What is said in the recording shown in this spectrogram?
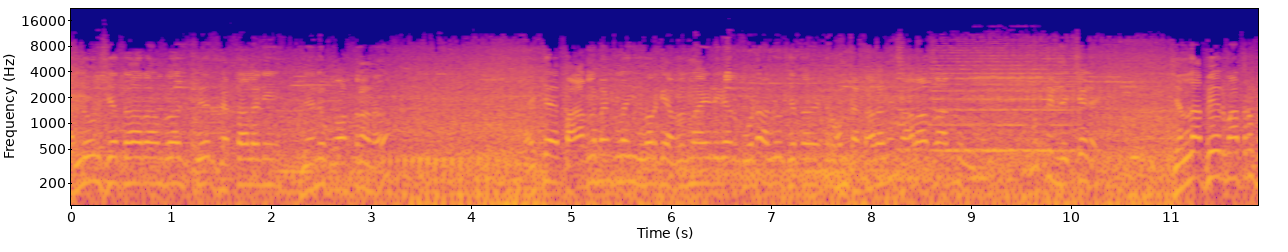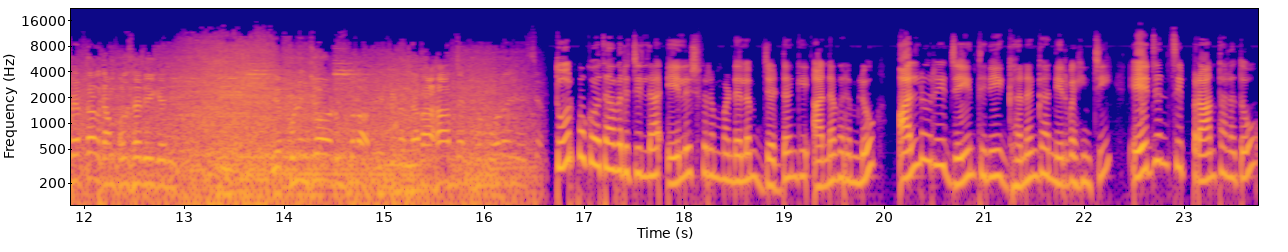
అల్లూరి సీతారామరాజు పేరు పెట్టాలని నేను కోరుతున్నాను. అయితే పార్లమెంట్లో ఇదివరకు ఎర్రనాయుడు గారు కూడా అల్లూరి సీతారామ విగ్రహం పెట్టాలని చాలాసార్లు ఒత్తిడి తెచ్చాడు. జిల్లా పేరు మాత్రం పెట్టాలి కంపల్సరీగా. ఎప్పటి నుంచో ఇక్కడ నిరాహార కూడా తూర్పుగోదావరి జిల్లా ఏలేశ్వరం మండలం జడ్డంగి అన్నవరంలో అల్లూరి జయంతిని ఘనంగా నిర్వహించి ఏజెన్సీ ప్రాంతాలతో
